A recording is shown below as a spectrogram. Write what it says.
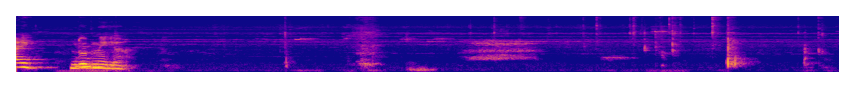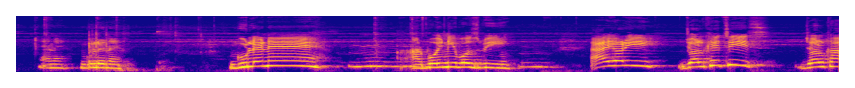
এই দুধ নিয়ে যা এনে গুলে নে। গুলে নে। আর বই নিয়ে বসবি। এই অরি জল খেয়েছিস? জল খা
